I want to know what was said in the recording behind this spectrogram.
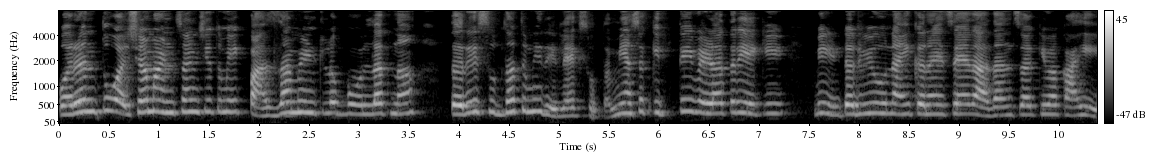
परंतु अशा माणसांशी तुम्ही एक पाच दहा मिनिट बोललात ना तरी सुद्धा तुम्ही रिलॅक्स होता. मी असं किती वेळा तरी आहे की मी इंटरव्ह्यू नाही करायचं आहे दादांचा किंवा काही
